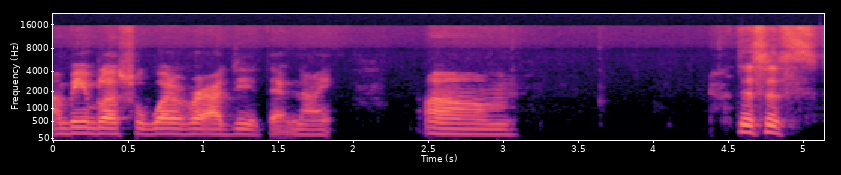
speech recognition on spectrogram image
I'm being blessed for whatever I did that night. Um, this is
